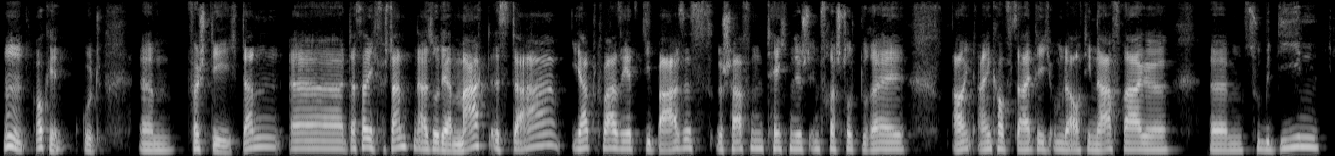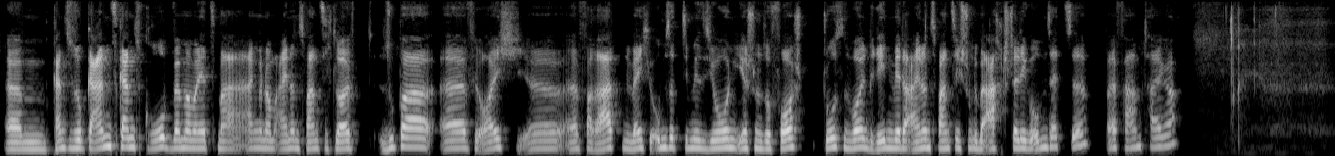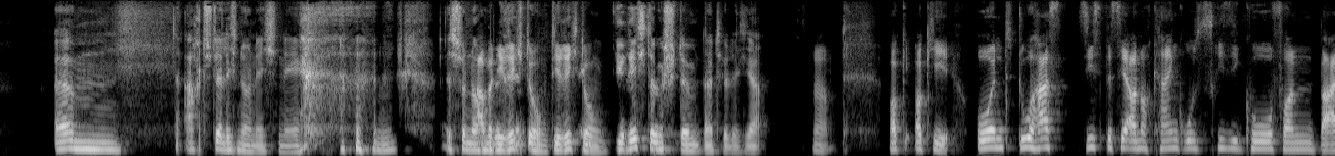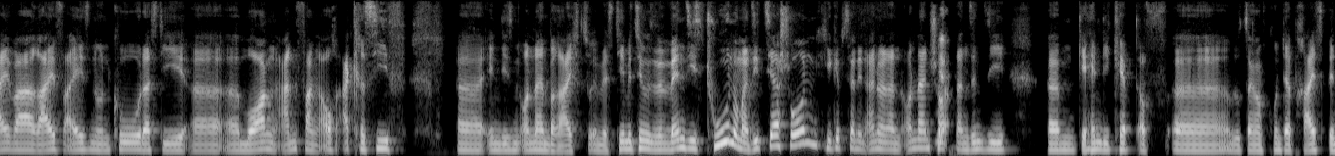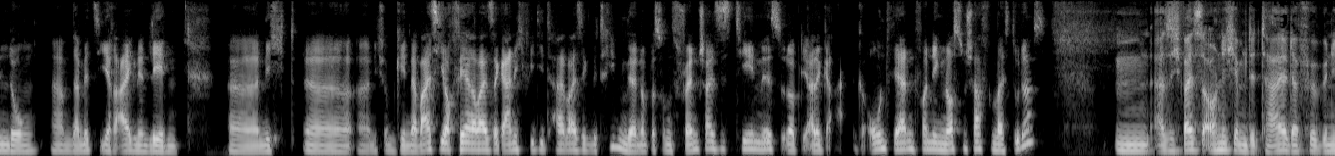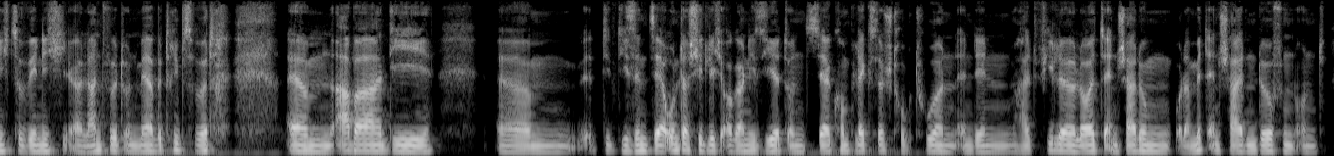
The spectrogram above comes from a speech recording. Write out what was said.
Hm, okay, gut. Ähm, Verstehe ich. Dann, äh, das habe ich verstanden. Also der Markt ist da. Ihr habt quasi jetzt die Basis geschaffen, technisch, infrastrukturell, einkaufsseitig, um da auch die Nachfrage ähm, zu bedienen. Ähm, kannst du so ganz, ganz grob, wenn man jetzt mal angenommen 21 läuft, super äh, für euch äh, äh, verraten, welche Umsatzdimensionen ihr schon so vorstoßen wollt? Reden wir da 21 schon über achtstellige Umsätze bei Farm Tiger? Ähm Achtstellig noch nicht, nee. Mhm. Ist schon noch. Aber die Richtung, die Richtung. Die Richtung stimmt natürlich, ja. Ja. Okay, okay. Und du hast, siehst bisher auch noch kein großes Risiko von BayWa, Raiffeisen und Co., dass die äh, äh, morgen anfangen, auch aggressiv äh, in diesen Online-Bereich zu investieren. Beziehungsweise wenn sie es tun, und man sieht es ja schon, hier gibt es ja den einen oder anderen Online-Shop, ja. dann sind sie ähm, gehandicapt auf äh, sozusagen aufgrund der Preisbindung, ähm, damit sie ihre eigenen Läden äh, nicht, äh, äh, nicht umgehen. Da weiß ich auch fairerweise gar nicht, wie die teilweise betrieben werden, ob das so ein Franchise-System ist oder ob die alle ge geowned werden von den Genossenschaften. Weißt du das? Mm, also ich weiß es auch nicht im Detail, dafür bin ich zu wenig äh, Landwirt und mehr Betriebswirt. Ähm, aber die, ähm, die, die sind sehr unterschiedlich organisiert und sehr komplexe Strukturen, in denen halt viele Leute Entscheidungen oder mitentscheiden dürfen und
